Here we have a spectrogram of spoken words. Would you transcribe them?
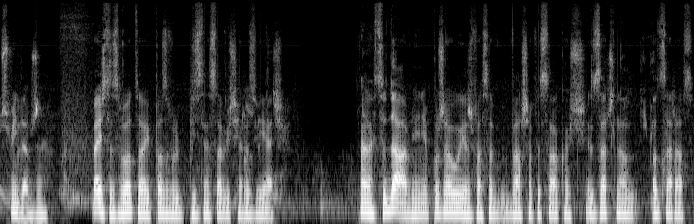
Brzmi dobrze. Weź to złoto i pozwól biznesowi się rozwijać. Ach, cudownie, nie pożałujesz wasza, wasza wysokość. Zacznę od, od zaraz.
